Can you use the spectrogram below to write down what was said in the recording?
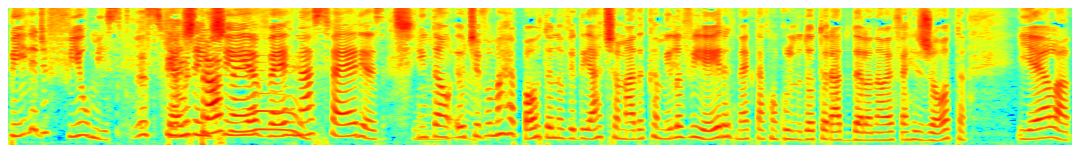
pilha de filmes Os que filmes a gente ia ver nas férias. Tinha. Então, eu tive uma repórter no Vida e Arte chamada Camila Vieira, né, que está concluindo o doutorado dela na UFRJ, e ela,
